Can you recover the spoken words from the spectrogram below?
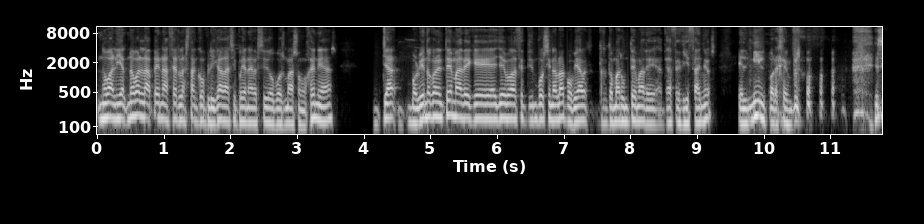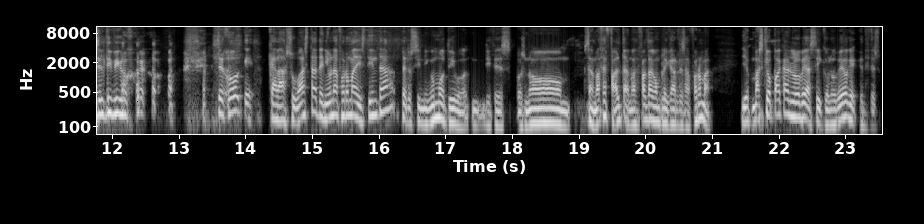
no, valía, no vale la pena hacerlas tan complicadas y podrían haber sido pues, más homogéneas ya volviendo con el tema de que llevo hace tiempo sin hablar, pues voy a retomar un tema de, hace 10 años. El 1000, por ejemplo. es el típico juego. Este juego que cada subasta tenía una forma distinta, pero sin ningún motivo. Dices, pues no. O sea, no hace falta, no hace falta complicar de esa forma. Yo, más que opacas, lo veo así, que lo veo que, dices,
